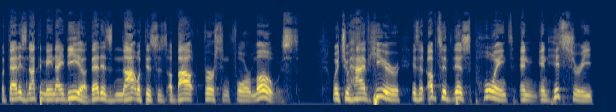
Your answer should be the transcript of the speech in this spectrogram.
but that is not the main idea. That is not what this is about, first and foremost. What you have here is that up to this point in, in history,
